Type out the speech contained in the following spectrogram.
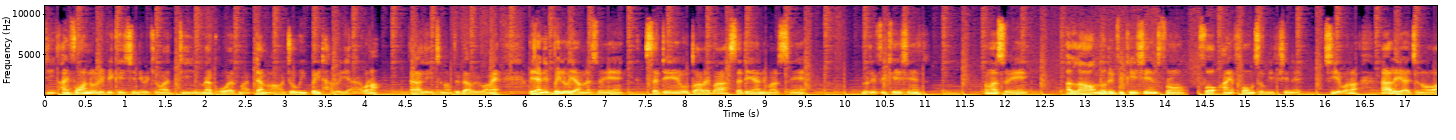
ဒီ iPhone notification တွေကိုကျွန်တော်ဒီ Mac OS မှာတက်မလာအောင်ကြိုပြီးပိတ်ထားလို့ရတာပေါ့နော်။အဲ့ဒါလေးကျွန်တော်ပြပြပေးပါမယ်။ဘယ်ကနေပိတ်လို့ရမလဲဆိုရင် setting ကိုတွားလိုက်ပါ setting ကနေမှဆိုရင် notification အဲ့မှာဆိုရင် allow notifications from for iPhone ဆိုပြီးဖြစ်နေရှိရပါတော့။အဲ့ဒါလေးကကျွန်တော်က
